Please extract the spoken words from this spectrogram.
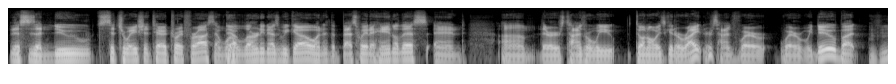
this is a new situation territory for us and we're Yep. learning as we go and the best way to handle this. And um, there's times where we don't always get it right. There's times where where we do but Mm-hmm.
